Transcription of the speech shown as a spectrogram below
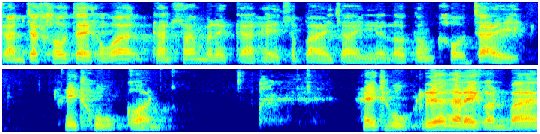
การจะเข้าใจคำว่าการสร้างบรรยากาศให้สบายใจเนี่ย เราต้องเข้าใจให้ถูกก่อน ให้ถูกเรื่องอะไรก่อนบ้าง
